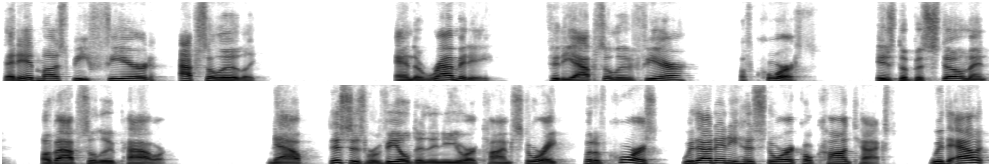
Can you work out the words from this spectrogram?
that it must be feared absolutely. And the remedy to the absolute fear, of course, is the bestowment of absolute power. Now, this is revealed in the New York Times story, but of course, without any historical context, without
